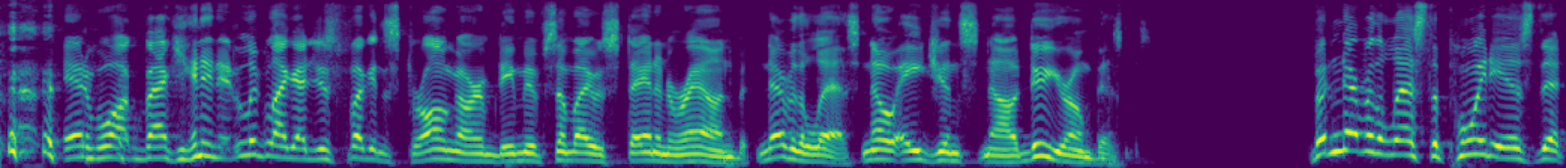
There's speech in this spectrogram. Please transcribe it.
and walked back in, and it looked like I just fucking strong armed him if somebody was standing around. But nevertheless, no agents. No, do your own business. But nevertheless, the point is that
